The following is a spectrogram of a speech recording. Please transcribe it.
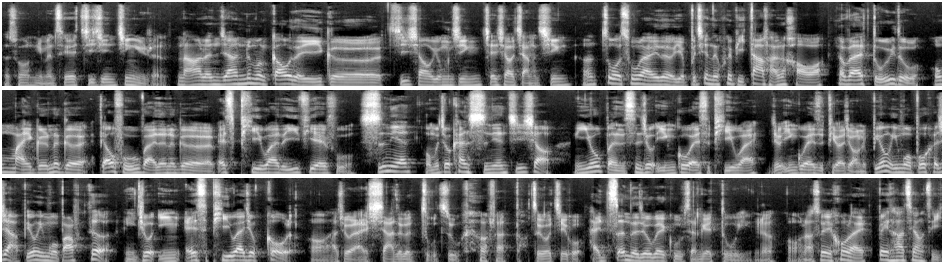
他说：“你们这些基金经理人拿人家那么高的一个绩效佣金、绩效奖金啊，做出来的也不见得会比大盘好啊，要不要来赌一赌？我买个那个标普五百的那个 SPY 的 ETF，十年我们就看十年绩效。你有本事就赢过 SPY，你就赢过 SPY 就好，你不用赢我伯克夏，不用赢我巴菲特，你就赢 SPY 就够了哦。他就来下这个赌注，那到最后结果还。真的就被股神给赌赢了哦，那所以后来被他这样子一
